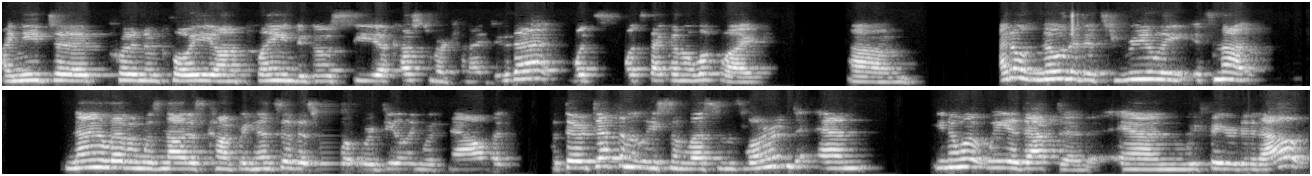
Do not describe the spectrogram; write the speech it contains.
I need to put an employee on a plane to go see a customer. Can I do that? What's what's that going to look like? Um, I don't know that it's really. It's not. 9/11 was not as comprehensive as what we're dealing with now, but but there are definitely some lessons learned. And you know what? We adapted and we figured it out,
